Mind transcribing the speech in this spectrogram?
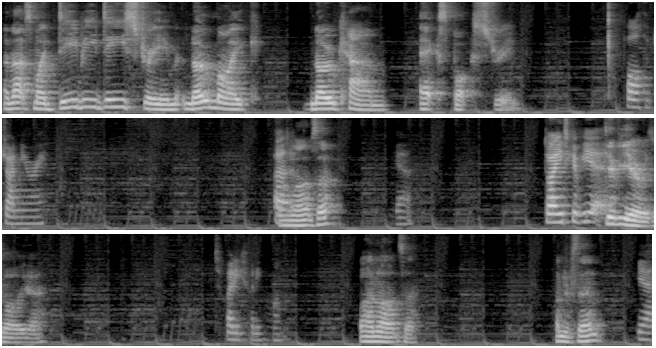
And that's my DVD stream, no mic, no cam, Xbox stream. 4th of January. Uh, Final answer? Do I need to give you it? Give year as well, yeah. 2021. Final answer. 100%? Yeah.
